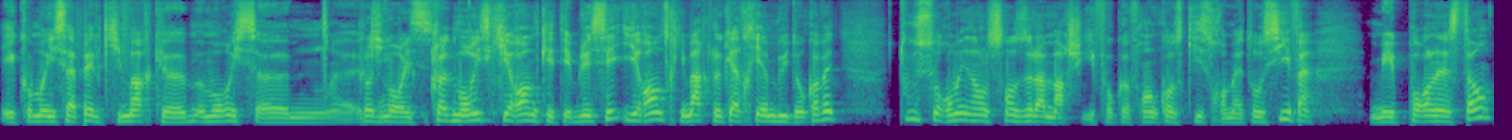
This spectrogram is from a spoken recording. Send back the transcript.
et, comment il s'appelle Qui marque euh, Maurice euh, Claude Maurice. Claude Maurice qui rentre, qui était blessé. Il rentre, il marque le quatrième but. Donc en fait, tout se remet dans le sens de la marche. Il faut que Frankowski se remette aussi. Enfin, mais pour l'instant,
